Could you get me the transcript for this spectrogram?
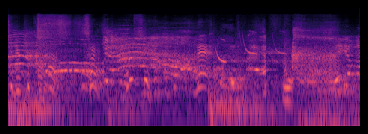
그렇지 리프트 하나 셋 그렇지 넷 내려가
